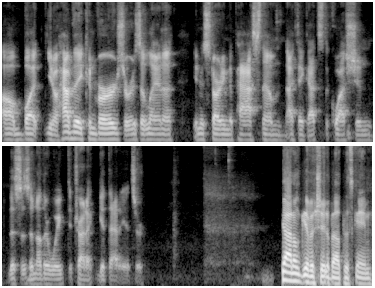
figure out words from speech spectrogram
Um, but you know, have they converged or is Atlanta you know starting to pass them? I think that's the question. This is another week to try to get that answer. Yeah, I don't give a shit about this game.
